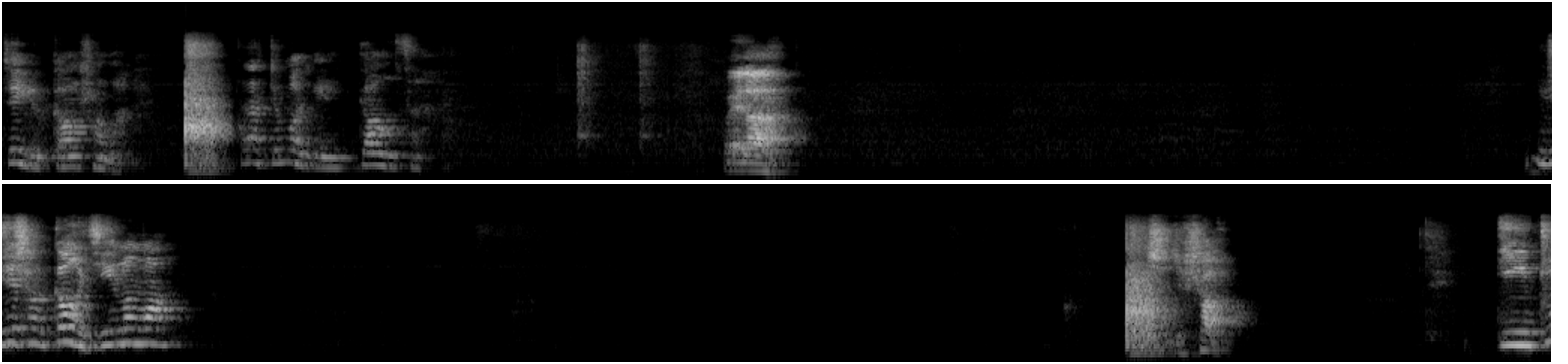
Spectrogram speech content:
这又杠上了，咱这么给你杠上。回来，你这上杠精了吗？上，顶住！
